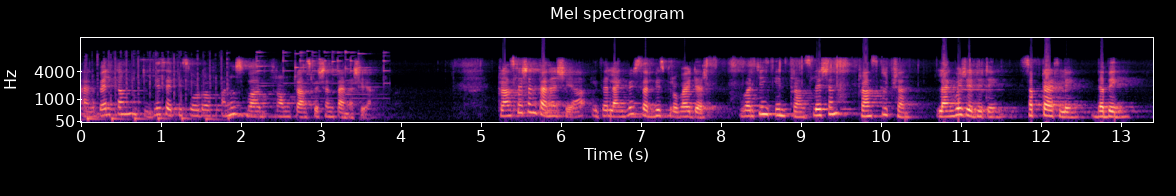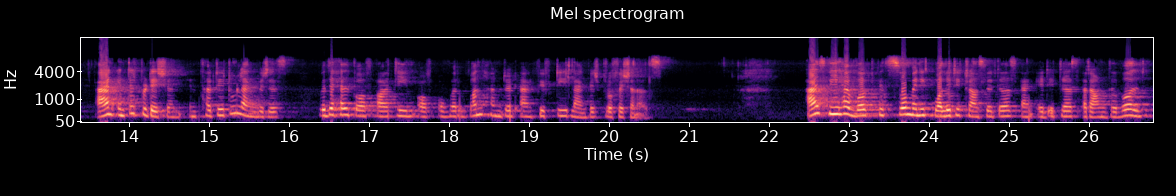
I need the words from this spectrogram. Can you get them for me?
and welcome to this episode of Anuswad from Translation Panacea. Translation Panacea is a language service provider working in translation, transcription, language editing, subtitling, dubbing, and interpretation in 32 languages with the help of our team of over 150 language professionals. As we have worked with so many quality translators and editors around the world,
